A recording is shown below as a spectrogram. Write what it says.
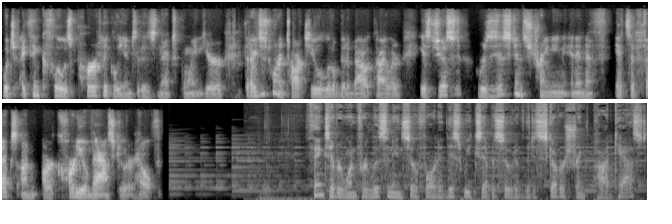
which I think flows perfectly into this next point here that I just want to talk to you a little bit about, Tyler, is just mm-hmm. Resist resistance training and its effects on our cardiovascular health. Thanks everyone for listening so far to this week's episode of the Discover Strength podcast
